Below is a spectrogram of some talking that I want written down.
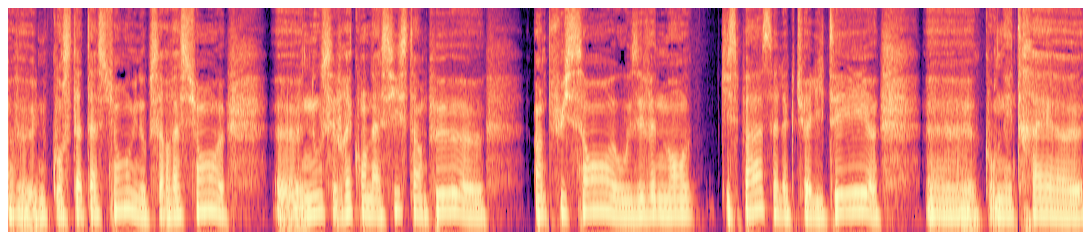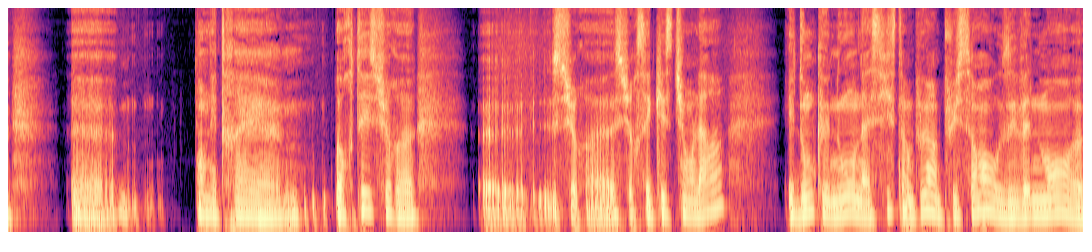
euh, une constatation, une observation. Euh, nous, c'est vrai qu'on assiste un peu euh, impuissant aux événements qui se passent, à l'actualité, euh, euh, qu'on est très, euh, euh, on est très euh, porté sur euh, euh, sur euh, sur ces questions-là. Et donc, nous, on assiste un peu impuissants aux événements euh,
